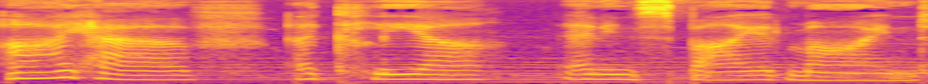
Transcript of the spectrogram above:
I have a clear and inspired mind.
